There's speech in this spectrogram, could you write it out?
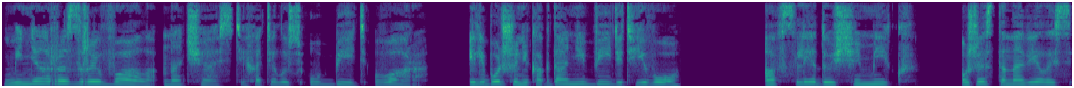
Меня разрывало на части, хотелось убить Вара или больше никогда не видеть его. А в следующий миг уже становилась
